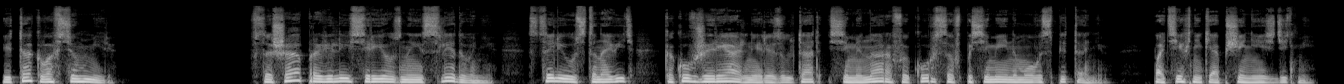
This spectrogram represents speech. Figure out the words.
и так во всем мире. В США провели серьезные исследования с целью установить, каков же реальный результат семинаров и курсов по семейному воспитанию, по технике общения с детьми.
